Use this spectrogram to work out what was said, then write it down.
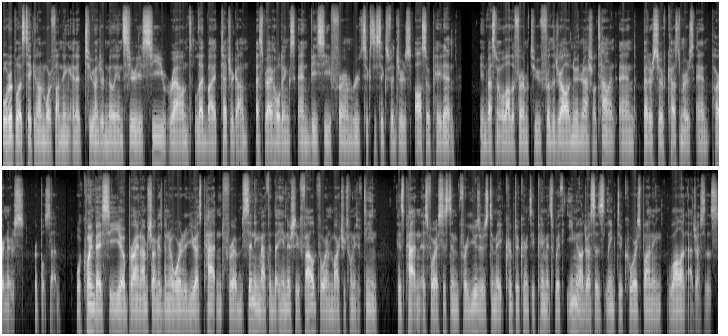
Well, Ripple has taken on more funding in a 200 million Series C round led by Tetragon, SBI Holdings, and VC firm Route 66 Ventures also paid in. The investment will allow the firm to further draw new international talent and better serve customers and partners, Ripple said. Well, Coinbase CEO Brian Armstrong has been awarded a U.S. patent for a sending method that he initially filed for in March of 2015. His patent is for a system for users to make cryptocurrency payments with email addresses linked to corresponding wallet addresses.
